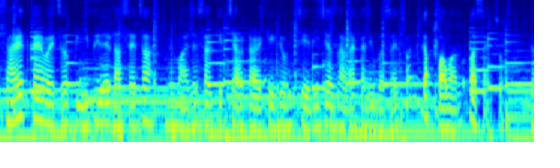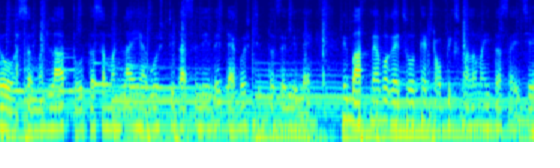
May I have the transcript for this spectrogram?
शाळेत काय व्हायचं? पी ई पिरियड असायचा. मी माझ्यासारखी चार टाळकी घेऊन चेरीच्या झाडाखाली बसायचो आणि गप्पा मारत बसायचो. हो असं म्हणला तो तसं म्हणला ह्या गोष्टीत असं लिहिलं आहे त्या गोष्टीत तसं लिहिलं आहे मी बातम्या बघायचो त्या टॉपिक्स मला माहीत असायचे.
